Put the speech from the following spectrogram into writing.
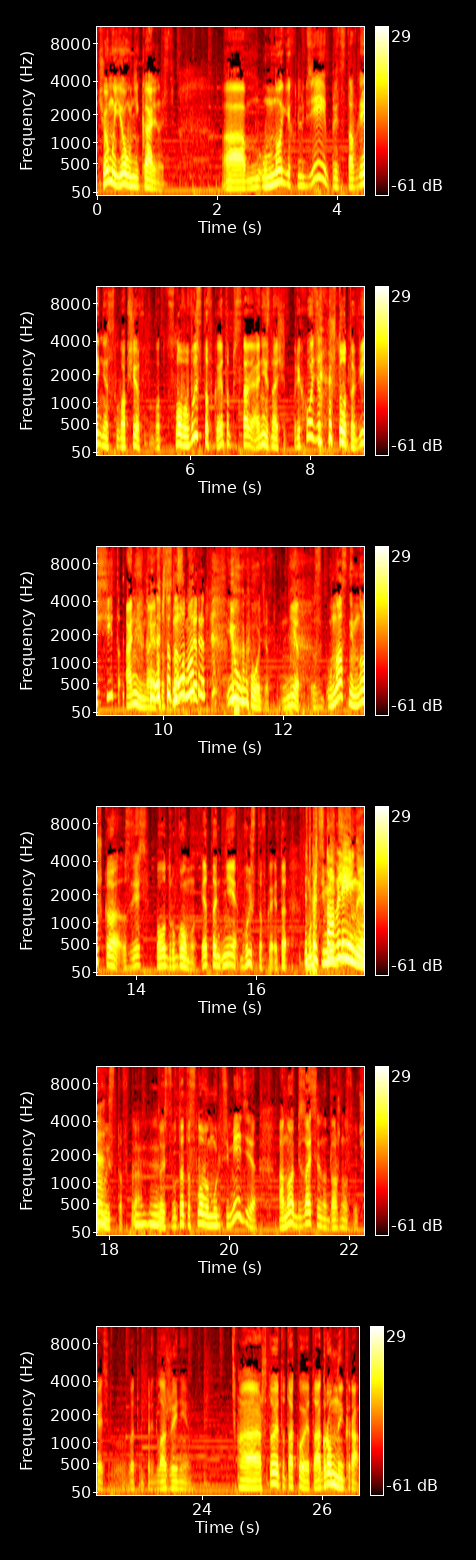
В чем ее уникальность? У многих людей представление вообще вот слово выставка это представление. Они значит приходят что-то висит они на это смотрят и уходят. Нет у нас немножко здесь по-другому. Это не выставка это, это мультимедийная выставка. Угу. то есть вот это слово мультимедиа оно обязательно должно звучать в этом предложении что это такое? Это огромный экран.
